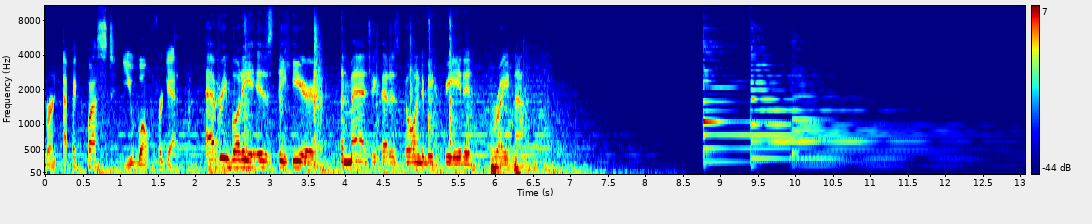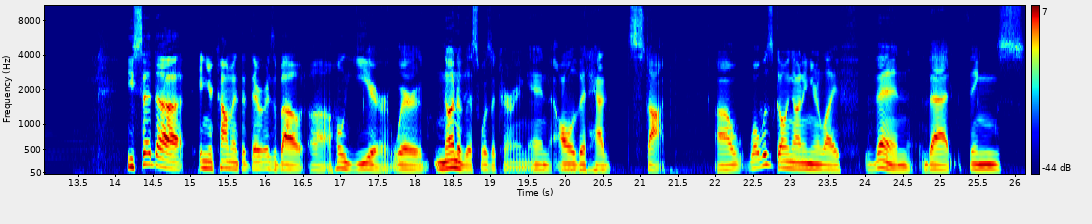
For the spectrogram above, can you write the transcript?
for an epic quest you won't forget. Everybody is to hear the magic that is going to be created right now. You said uh, in your comment that there was about uh, a whole year where none of this was occurring and all of it had stopped. Uh, what was going on in your life then that things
